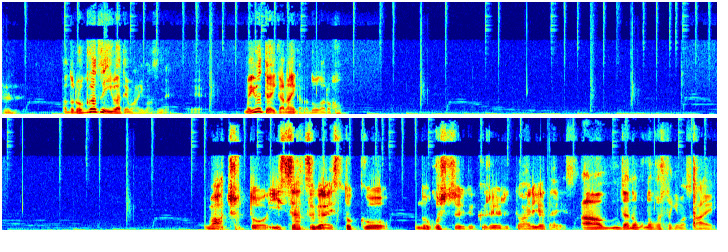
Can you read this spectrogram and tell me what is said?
えうん。あと6月に岩手もありますね。ええまあ、岩手は行かないからどうだろまあ、ちょっと一冊ぐらいストックを残しといてくれるとありがたいです。う。ああ、じゃあの残しておきます。はい。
